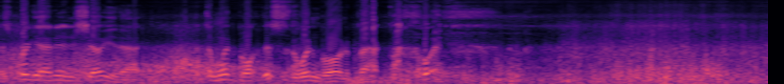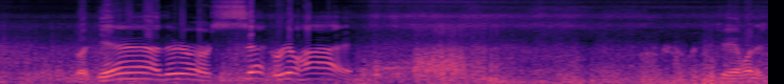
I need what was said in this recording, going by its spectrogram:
It's pretty, I didn't show you that. But the wind blow, this is the wind blowing it back, by the way. but yeah, they are set real high. Okay, I want, to,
